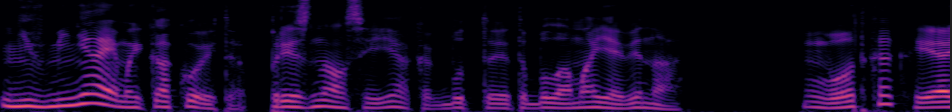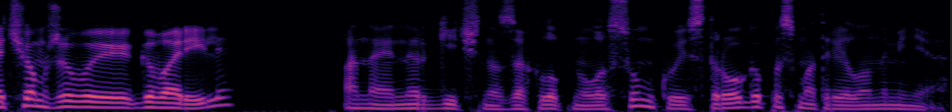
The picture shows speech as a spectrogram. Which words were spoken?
невменяемый какой-то», — признался я, как будто это была моя вина. «Вот как? И о чем же вы говорили?» Она энергично захлопнула сумку и строго посмотрела на меня.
